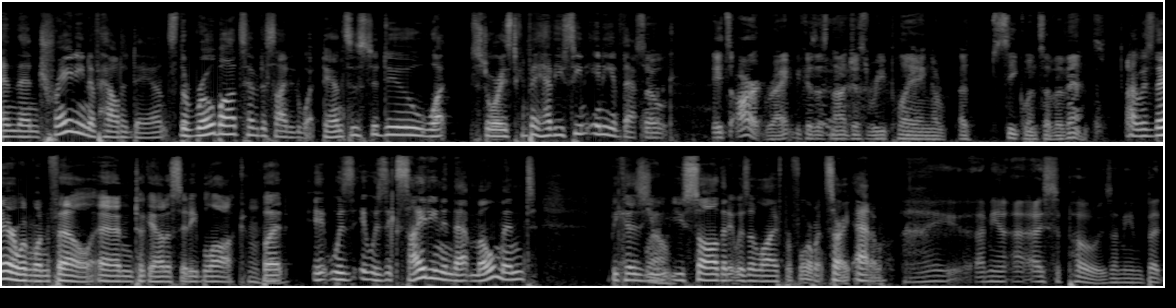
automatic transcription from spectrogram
and then training of how to dance the robots have decided what dances to do what stories to convey have you seen any of that So work it's art, right? Because it's not just replaying a, a sequence of events. I was there when one fell and took out a city block, Mm-hmm. but it was it was exciting in that moment because Well- you you saw that it was a live performance. Sorry, Adam. I, I mean, I, I suppose. I mean, but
